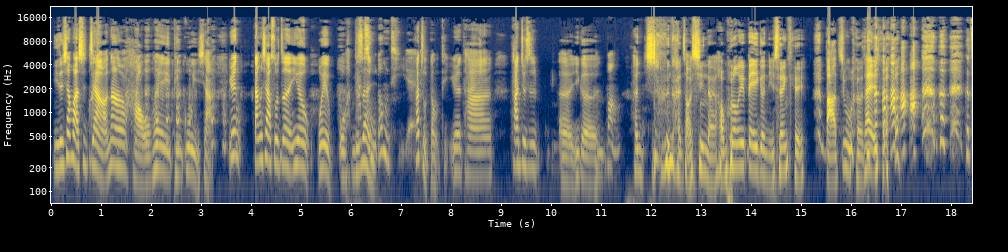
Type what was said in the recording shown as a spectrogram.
你的想法是这样啊，那好，我会评估一下，因为当下说真的，因为我也我不是很主动提耶，他主动提，因为他他就是。呃，一个很棒、很直男找性男，好不容易被一个女生给把住了，他也。可是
